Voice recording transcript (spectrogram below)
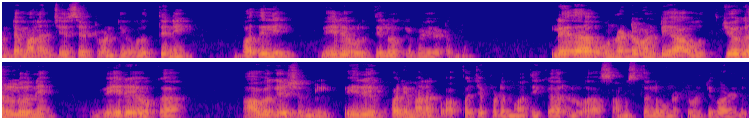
అంటే మనం చేసేటువంటి వృత్తిని వదిలి వేరే వృత్తిలోకి వెళ్ళటము. లేదా ఉన్నటువంటి ఆ ఉద్యోగంలోనే వేరే ఒక ఆవగేషన్ వేరే పని మనకు అప్పచెప్పడం అధికారులు ఆ సంస్థలో ఉన్నటువంటి వాళ్ళు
